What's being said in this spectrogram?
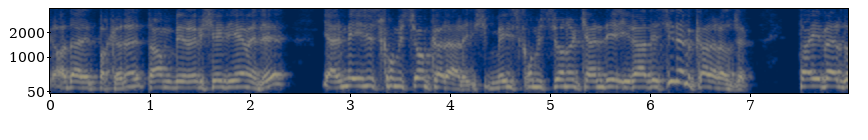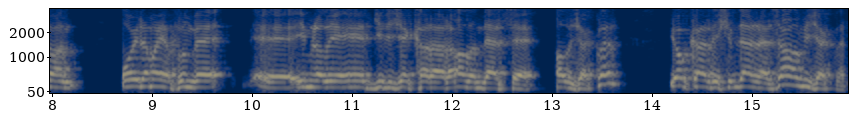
e, Adalet Bakanı tam bir, bir şey diyemedi. Yani meclis komisyon kararı. Şimdi meclis komisyonu kendi iradesiyle mi karar alacak? Tayyip Erdoğan oylama yapın ve e, İmralı'ya heyet gidecek kararı alın derse alacaklar. Yok kardeşim derlerse almayacaklar.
